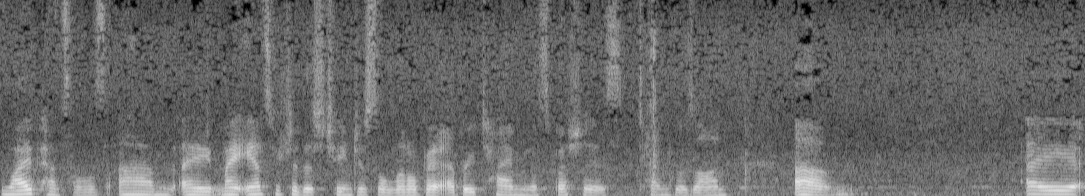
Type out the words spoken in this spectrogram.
Why pencils? Um, I, my answer to this changes a little bit every time, and especially as time goes on. Um, I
